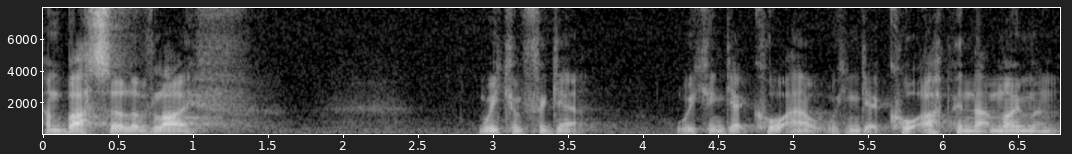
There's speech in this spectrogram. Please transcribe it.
and bustle of life, we can forget. We can get caught out. We can get caught up in that moment.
